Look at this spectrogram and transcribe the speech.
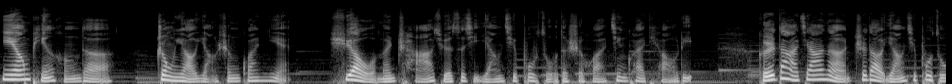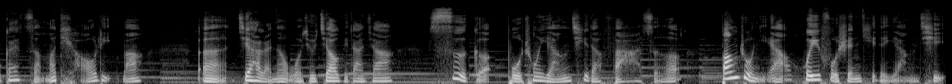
阴阳平衡的重要养生观念。需要我们察觉自己阳气不足的时候啊，尽快调理。可是大家呢，知道阳气不足该怎么调理吗？嗯，接下来呢，我就教给大家四个补充阳气的法则，帮助你啊恢复身体的阳气。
